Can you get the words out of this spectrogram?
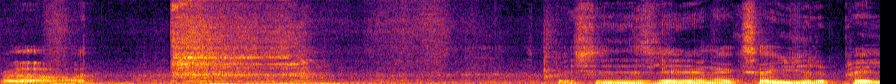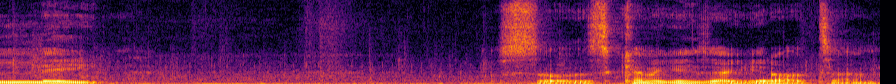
Oh. Especially this late night, I usually play late. So this kind of games I get all the time.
